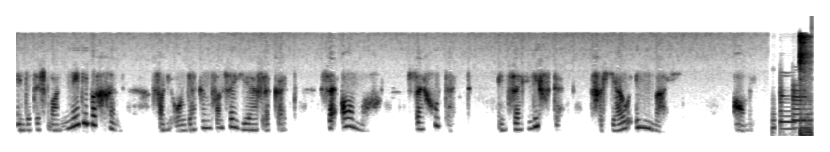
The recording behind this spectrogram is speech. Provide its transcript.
En dit is maar net die begin van die ontdekking van sy heerlikheid, sy almag, sy goedheid en sy liefde vir jou en my. Amen.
